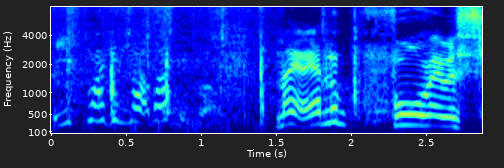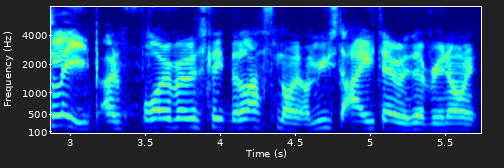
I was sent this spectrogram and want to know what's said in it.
Are you flagging that bag as? Mate, I had like four hours sleep and five hours sleep the last night. I'm used to eight hours every night.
